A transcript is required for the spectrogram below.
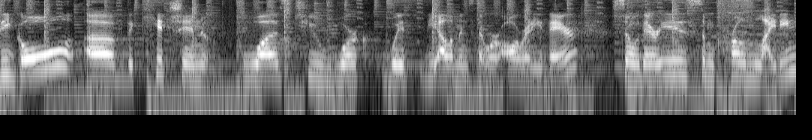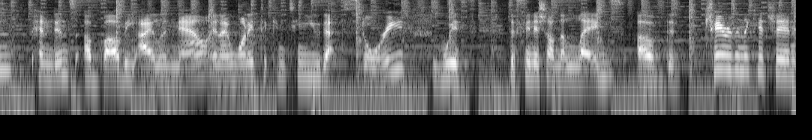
The goal of the kitchen was to work with the elements that were already there. So there is some chrome lighting pendants above the island now, and I wanted to continue that story with the finish on the legs of the chairs in the kitchen.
